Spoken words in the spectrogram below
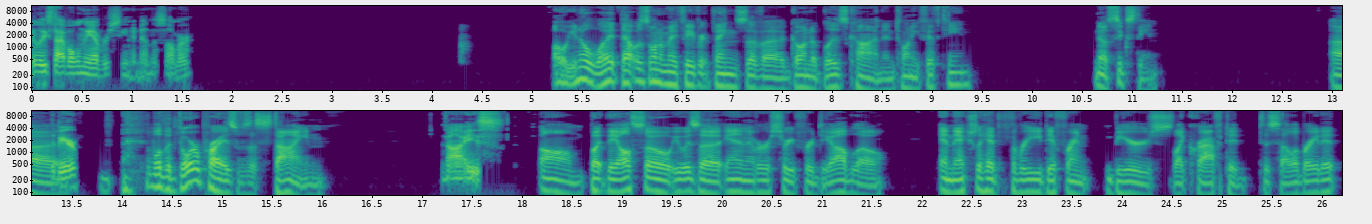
At least I've only ever seen it in the summer. Oh, you know what? That was one of my favorite things of uh, going to BlizzCon in 2015. No, 16. Uh, The beer, Well, the door prize was a Stein. Nice. Um, but they also it was a anniversary for Diablo, and they actually had three different beers like crafted to celebrate it.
